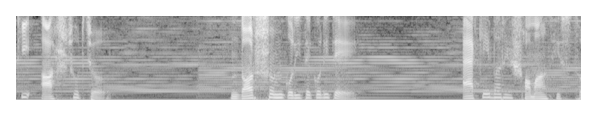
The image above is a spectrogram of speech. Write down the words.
কি আশ্চর্য! দর্শন করিতে করিতে একেবারে সমাধিস্থ।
